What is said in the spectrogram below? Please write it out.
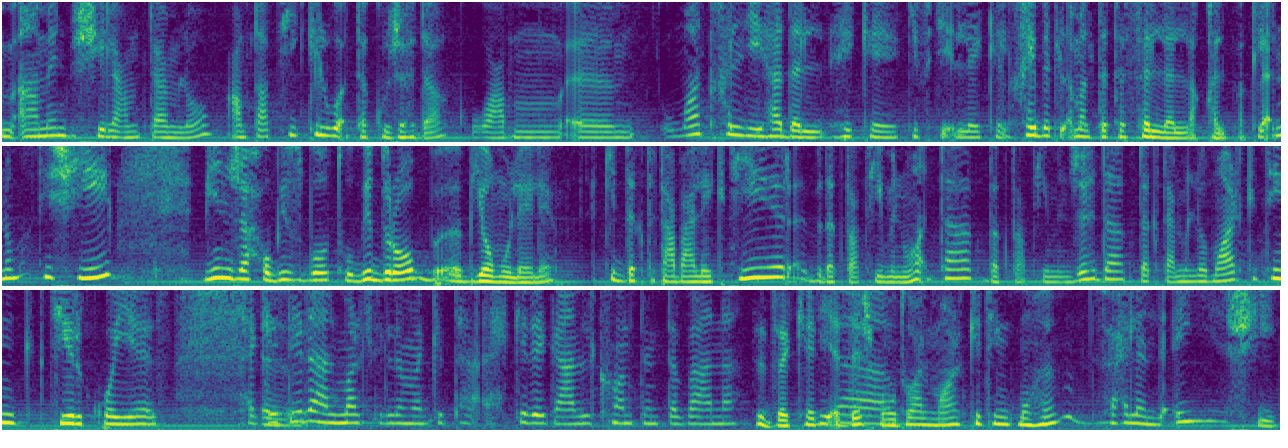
مآمن بالشيء اللي عم تعمله عم تعطيه كل وقتك وجهدك وعم وما تخلي هذا هيك كيف بدي أقول لك خيبة الأمل تتسلل لقلبك لأنه ما في شيء بينجح وبيزبط وبيضرب بيوم وليلة. أكيد بدك تتعب عليه كثير بدك تعطيه من وقتك بدك تعطيه من جهدك بدك تعمل له marketing كثير كويس. حكيتي لي عن ال marketing لما كنت أحكي لك عن ال content تبعنا. تتذكري قديش موضوع ال marketing مهم؟ فعلا لأي شيء.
